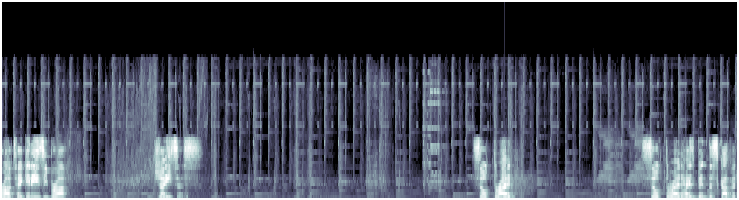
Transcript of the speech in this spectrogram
Bro, take it easy, bro. Jesus. Silk thread. Silk thread has been discovered.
